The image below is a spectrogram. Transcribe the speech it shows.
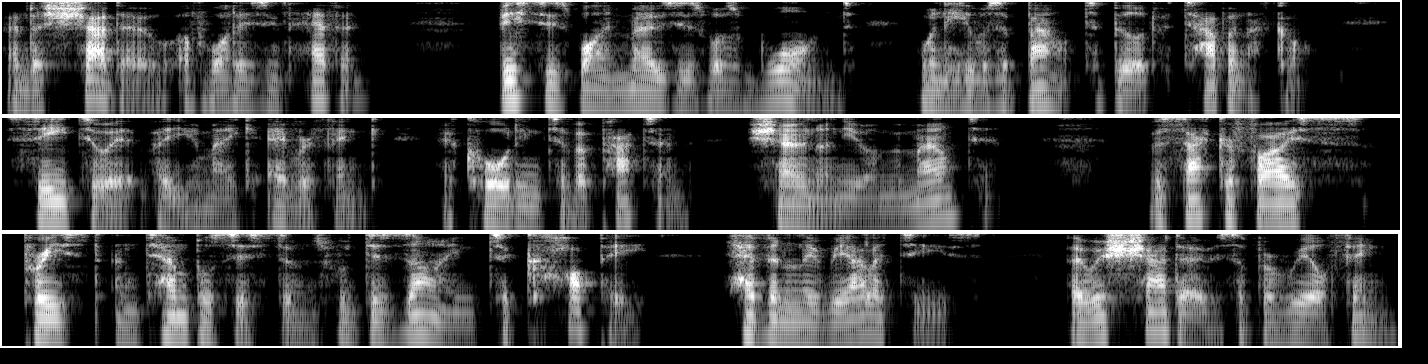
and a shadow of what is in heaven. This is why Moses was warned when he was about to build the tabernacle. See to it that you make everything according to the pattern shown on you on the mountain. The sacrifice, priest, and temple systems were designed to copy heavenly realities. They were shadows of a real thing.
